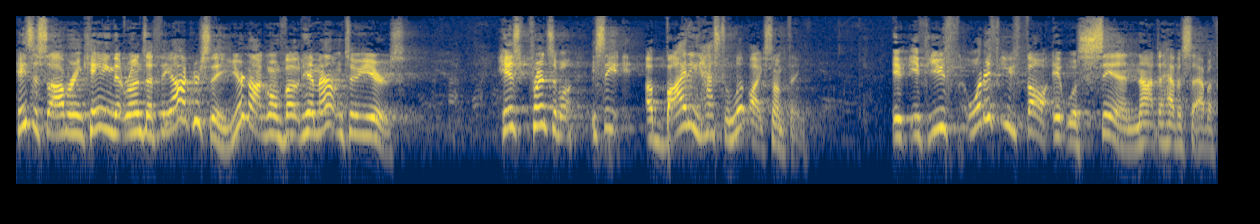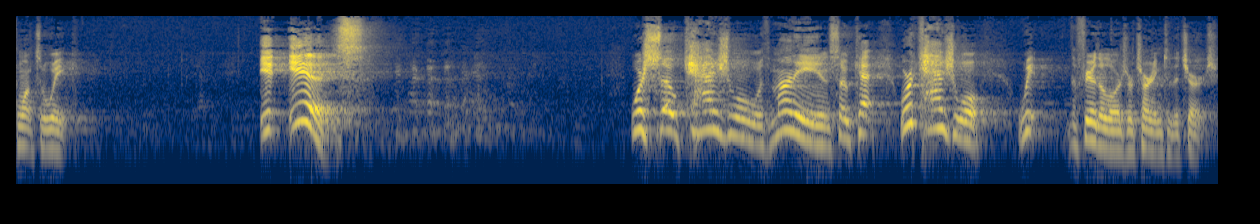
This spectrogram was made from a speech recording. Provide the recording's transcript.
He's a sovereign king that runs a theocracy. You're not going to vote him out in two years. His principle, you see, abiding has to look like something. If, if you, what if you thought it was sin not to have a Sabbath once a week? It is. We're so casual with money and so ca- we're casual. We, the fear of the Lord is returning to the church.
